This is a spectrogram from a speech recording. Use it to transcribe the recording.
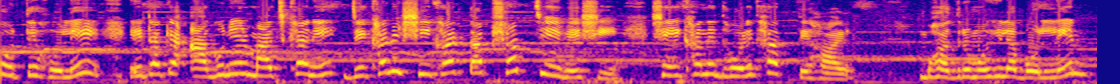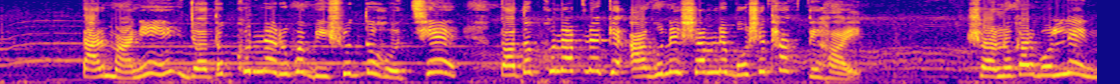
করতে হলে এটাকে আগুনের মাঝখানে, যেখানে শিখার তাপ সবচেয়ে বেশি, সেইখানে ধরে থাকতে হয়। ভদ্রমহিলা বললেন তার মানে যতক্ষণ না রূপা বিশুদ্ধ হচ্ছে, ততক্ষণ আপনাকে আগুনের সামনে বসে থাকতে হয়। স্বর্ণকার বললেন,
